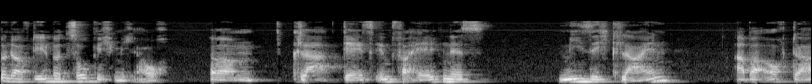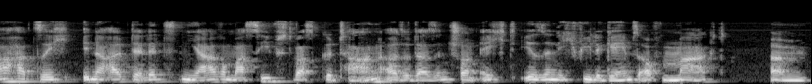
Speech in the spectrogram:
und auf den bezog ich mich auch. Ähm, klar, der ist im Verhältnis miesig klein, aber auch da hat sich innerhalb der letzten Jahre massivst was getan. Also da sind schon echt irrsinnig viele Games auf dem Markt ähm,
